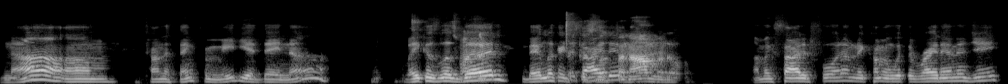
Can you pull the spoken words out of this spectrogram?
Nah, um, trying to think for media day. Nah, Lakers look It's about good. They look Lakers look excited. phenomenal. I'm excited for them. They're coming with the right energy.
